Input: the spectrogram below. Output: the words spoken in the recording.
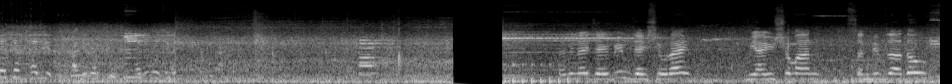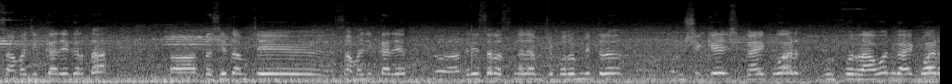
सर खाली खाली खाली सविनय जय भीम जय शिवराय. मी आयुष्यमान संदीप जाधव सामाजिक कार्यकर्ता. तसेच आमचे सामाजिक कार्य अग्रेसर असणारे आमचे परममित्र ऋषिकेश गायकवाड उर्फ रावण गायकवाड.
